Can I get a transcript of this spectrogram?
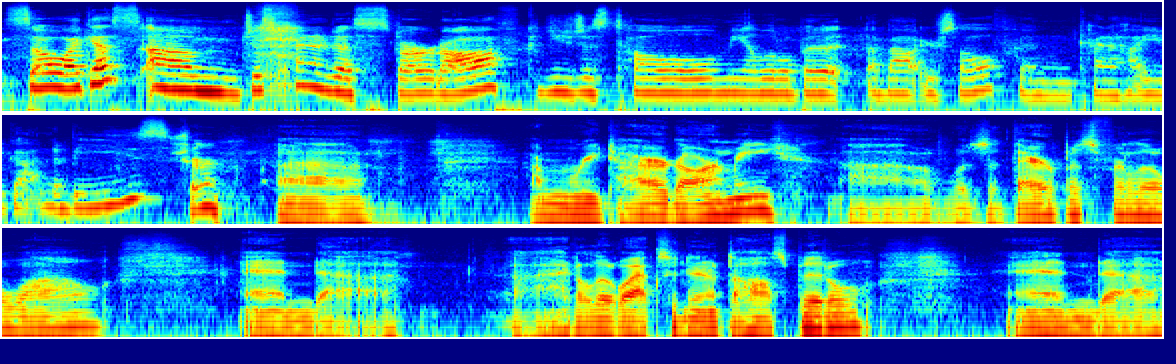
So, I guess um, just kind of to start off, could you just tell me a little bit about yourself and kind of how you got into bees? Sure. Uh, I'm retired Army. Uh, was a therapist for a little while, and uh, I had a little accident at the hospital, and uh,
